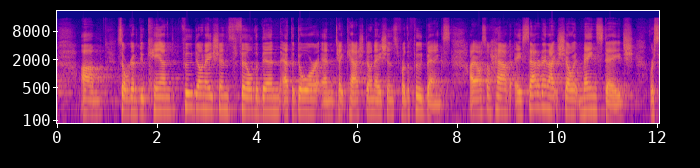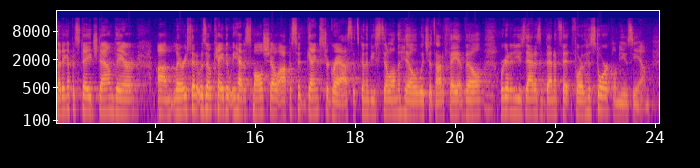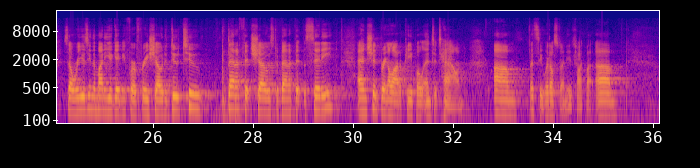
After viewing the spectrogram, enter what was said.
Um, So we're going to do canned food donations, fill the bin at the door, and take cash donations for the food banks. I also have a Saturday night show at Main Stage. We're setting up a stage down there. Um, Larry said it was okay that we had a small show opposite Gangstagrass. It's going to be still on the hill, which is out of Fayetteville. We're going to use that as a benefit for the Historical Museum. So we're using the money you gave me for a free show to do two benefit shows to benefit the city and should bring a lot of people into town. Um, Let's see, what else do I need to talk about? Um,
